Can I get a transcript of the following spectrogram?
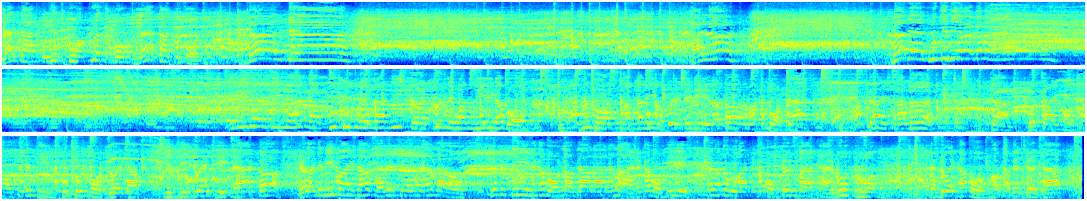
และการอุทิศตัวเพื่อสังคมและการกุศลได้แก่ใครนะนาเดชน์คุกิมิยะครับผมยินดีด้วยจริงนะกับทุกๆรางวัลที่เกิดขึ้นในวันนี้ครับผมทุกคนทำหน้าที่ของตัวเองได้ดี แล้วก็รางวัลทั้งหมดนะฮะได้ชนะเลิศจากหัวใจ ด้วยครับยินดีด้วยจริงนะฮะก็เดี๋ยวหลังจากนี้ไปครับขอเรียนเชิญนะเหล่าเซเว่นทีนะครับผมเหล่าดาราทั้งหลายนะครับผมที่ได้รับรางวัลนะครับผมขึ้นมาถ่ายรูปรวมกันด้วยครับผมขอกลับเรียนเชิญครับ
